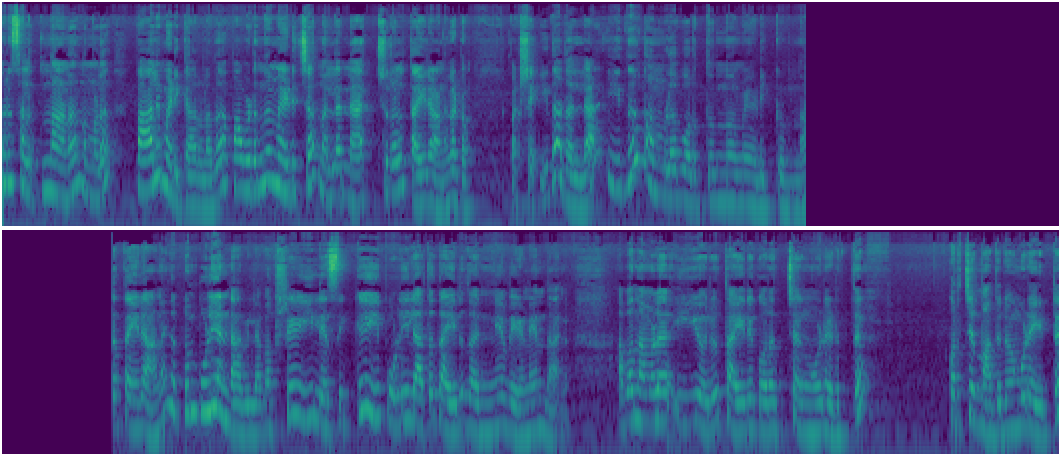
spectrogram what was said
ഒരു സ്ഥലത്തു നിന്നാണ് നമ്മൾ പാൽ മേടിക്കാറുള്ളത്. അപ്പോൾ അവിടെ നിന്ന് മേടിച്ച നല്ല നാച്ചുറൽ തൈരാണ് കേട്ടോ. പക്ഷെ ഇതല്ല ഇത് നമ്മൾ പുറത്തുനിന്ന് മേടിക്കുന്ന തൈരാണ്. ഇതൊട്ടും പുളി ഉണ്ടാവില്ല. പക്ഷേ ഈ ലസിക്ക് ഈ പുളിയില്ലാത്ത തൈര് തന്നെ വേണേന്താനും അപ്പോൾ നമ്മൾ ഈ ഒരു തൈര് കുറച്ച് അങ്ങോട്ട് എടുത്ത് കുറച്ച് മധുരവും കൂടെ ഇട്ട്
